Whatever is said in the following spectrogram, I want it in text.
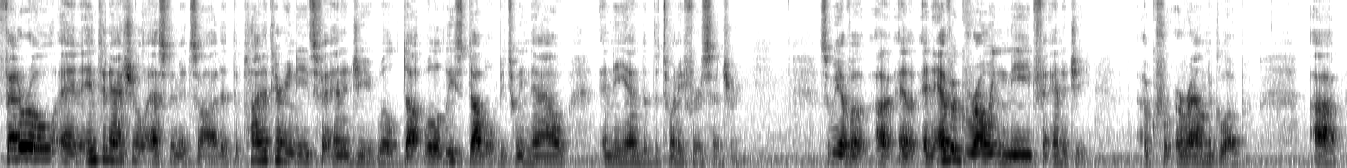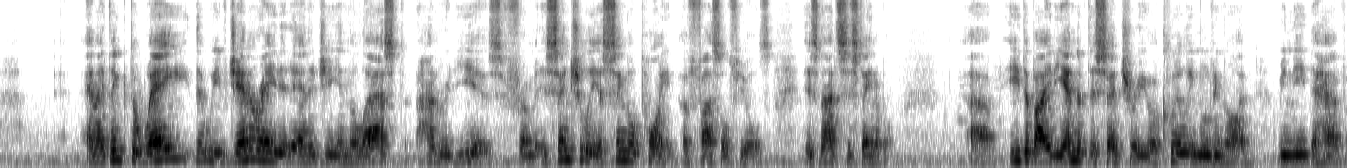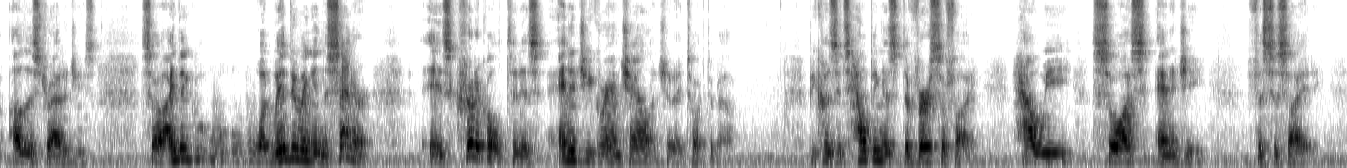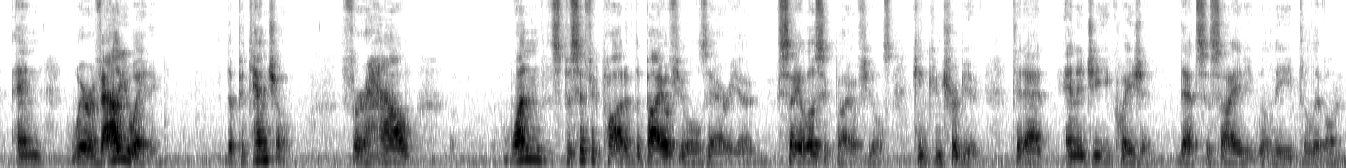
federal and international estimates are that the planetary needs for energy will will at least double between now and the end of the 21st century. So we have a, a, a an ever growing need for energy around the globe. Uh, and I think the way that we've generated energy in the last hundred years from essentially a single point of fossil fuels is not sustainable. Uh, either by the end of this century or clearly moving on, we need to have other strategies. So I think what we're doing in the center is critical to this energy grand challenge that I talked about because it's helping us diversify how we source energy for society. And we're evaluating the potential for how one specific part of the biofuels area, cellulosic biofuels, can contribute to that energy equation that society will need to live on.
